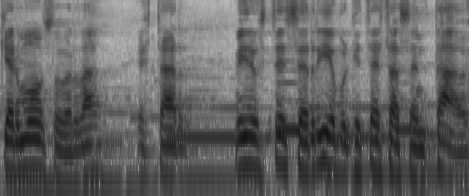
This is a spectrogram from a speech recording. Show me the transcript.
Qué hermoso, ¿verdad? Estar. Mire, usted se ríe porque usted está sentado.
